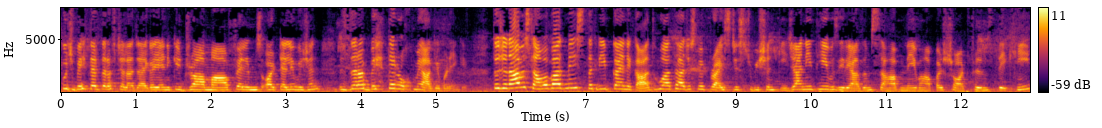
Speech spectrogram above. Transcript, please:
कुछ बेहतर तरफ़ चला जाएगा। यानी कि ड्रामा, फिल्म्स और टेलीविज़न जरा बेहतर रुख में आगे बढ़ेंगे। तो जनाब, इस्लामाबाद में इस तकरीब का इनका हुआ था, जिसमें प्राइस डिस्ट्रीब्यूशन की जानी थी। वज़ीर आज़म साहब ने वहाँ पर शॉर्ट फ़िल्म देखी।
